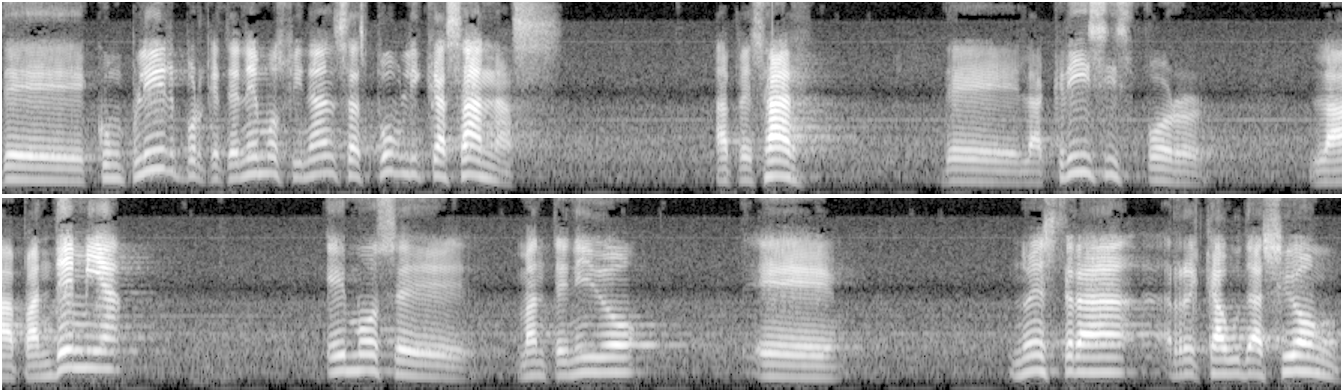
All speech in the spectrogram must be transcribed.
de cumplir porque tenemos finanzas públicas sanas, a pesar de la crisis por la pandemia, hemos eh, mantenido eh, nuestra recaudación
